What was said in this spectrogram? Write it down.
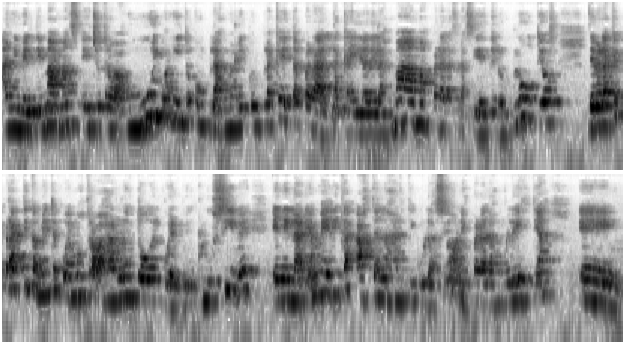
a nivel de mamas. He hecho trabajo muy bonito con plasma rico en plaqueta para la caída de las mamas, para la flacidez de los glúteos. De verdad que prácticamente podemos trabajarlo en todo el cuerpo, inclusive en el área médica hasta en las articulaciones, para las molestias eh,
